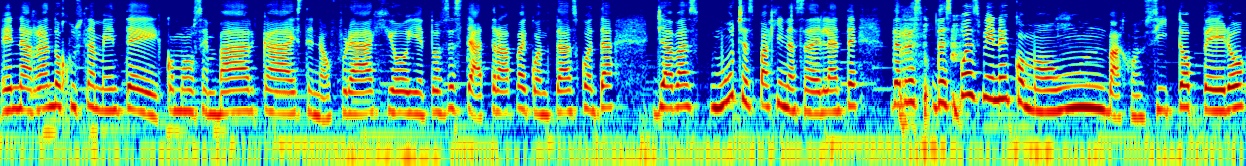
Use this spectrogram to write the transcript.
eh, narrando justamente cómo se embarca este naufragio y entonces te atrapa y cuando te das cuenta ya vas muchas páginas adelante. después viene como un bajoncito, pero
